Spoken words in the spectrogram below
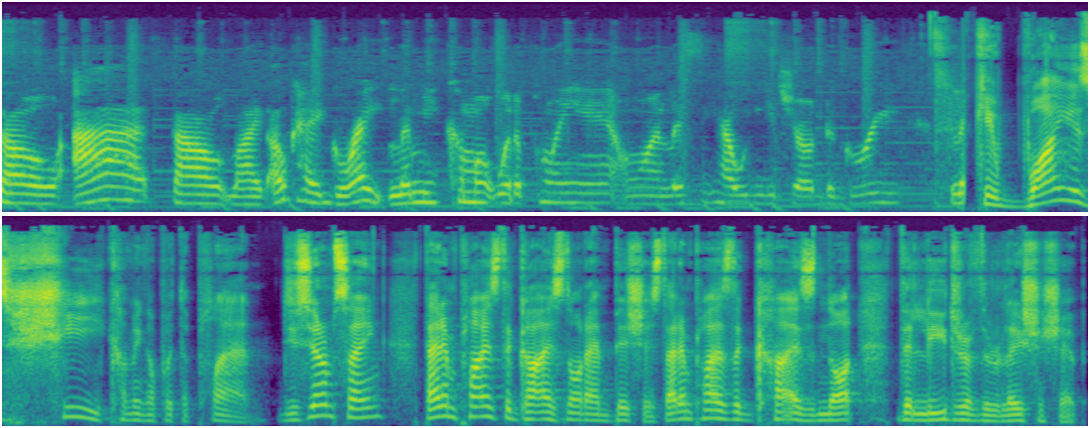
So I thought, like, okay, great. Let me come up with a plan on. Let's see how we can get your degree. Okay, why is she coming up with the plan? Do you see what I'm saying? That implies the guy is not ambitious. That implies the guy is not the leader of the relationship.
